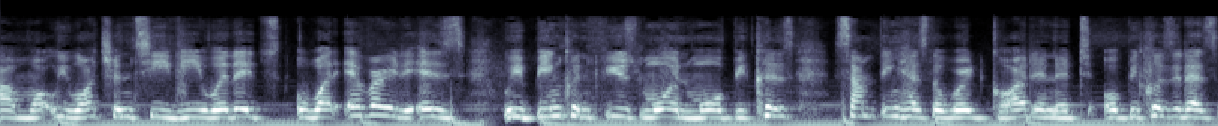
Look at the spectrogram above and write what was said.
um, what we watch on TV, whether it's whatever it is, we're being confused more and more because something has the word God in it, or because it has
